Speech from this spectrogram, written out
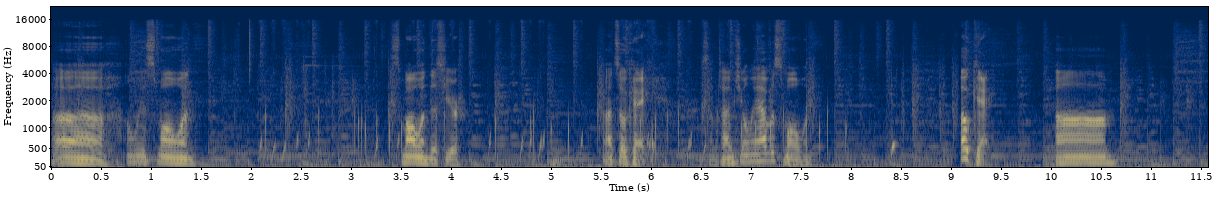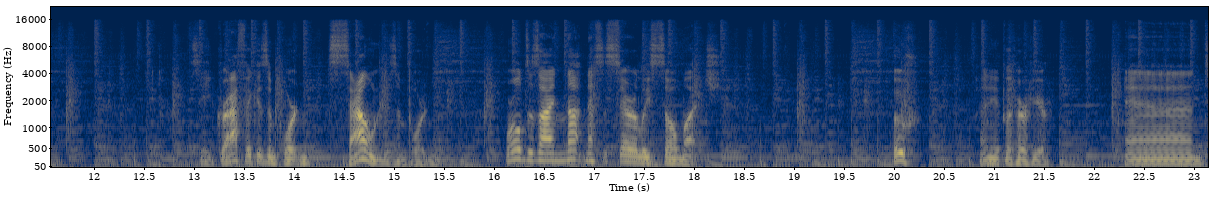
Uh, only a small one. Small one this year. That's okay. Sometimes you only have a small one. Okay. Um. See, graphic is important. Sound is important. World design, not necessarily so much. Oof. I need to put her here. And...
